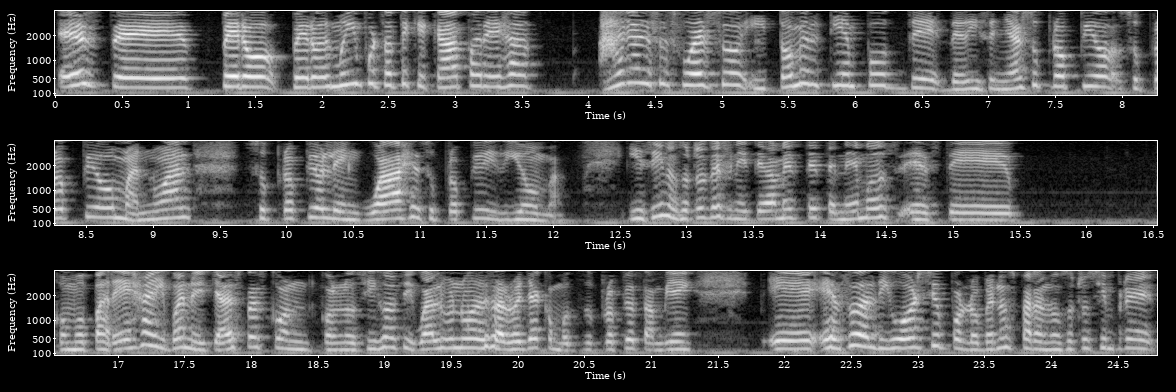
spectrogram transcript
Este, pero, pero es muy importante que cada pareja haga ese esfuerzo y tome el tiempo de, diseñar su propio, su propio manual, su propio lenguaje, su propio idioma. Y sí, nosotros definitivamente tenemos este como pareja y bueno, y ya después con, los hijos igual uno desarrolla como su propio también. Eh, eso del divorcio, por lo menos para nosotros siempre,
